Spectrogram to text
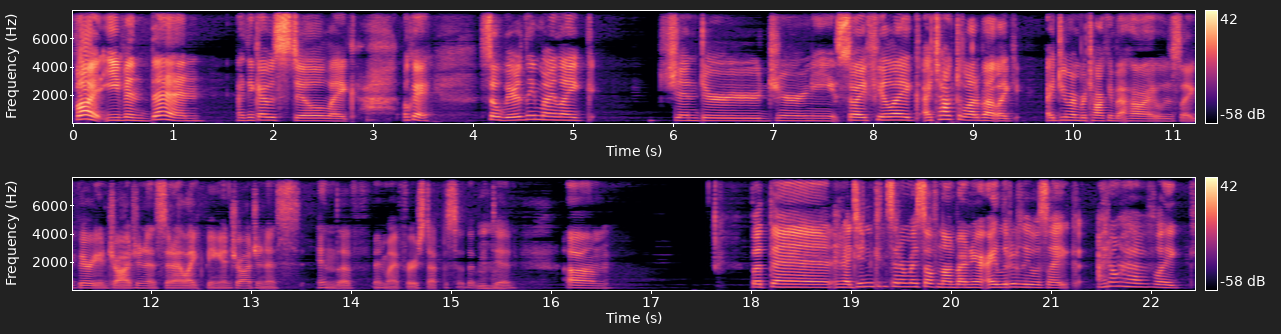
but even then, I think I was still like, ah, okay. So weirdly, my like gender journey. So I feel like I talked a lot about like I do remember talking about how I was like very androgynous and I liked being androgynous in the in my first episode that we did. Um, but then, and I didn't consider myself non-binary. I literally was like, I don't have like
